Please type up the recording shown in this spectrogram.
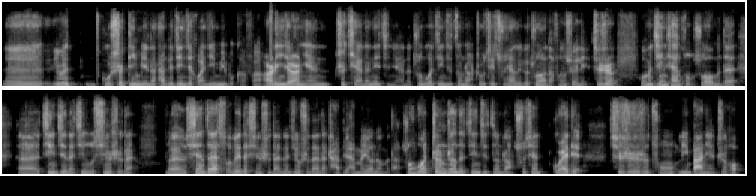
呃，因为股市低迷呢，它跟经济环境密不可分。二零一二年之前的那几年呢，中国经济增长周期出现了一个重要的分水岭。其实我们今天总说我们的呃经济呢进入新时代，呃，现在所谓的新时代跟旧时代的差别还没有那么大。中国真正的经济增长出现拐点，其实是从零八年之后。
